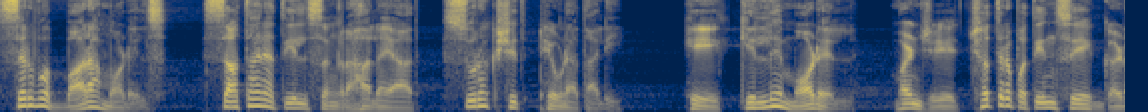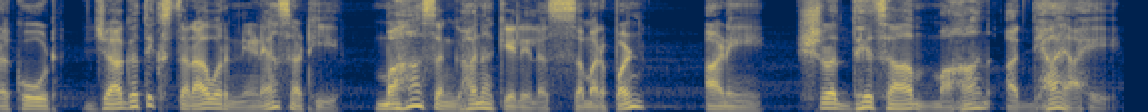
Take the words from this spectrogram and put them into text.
सर्व बारा मॉडेल्स साताऱ्यातील संग्रहालयात सुरक्षित ठेवण्यात आली. हे किल्ले मॉडेल म्हणजे छत्रपतींचे गडकोट जागतिक स्तरावर नेण्यासाठी महासंघानं केलेलं समर्पण आणि श्रद्धेचा महान अध्याय आहे.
